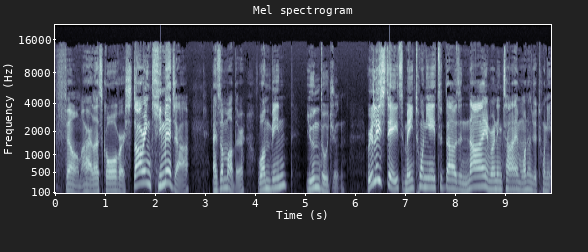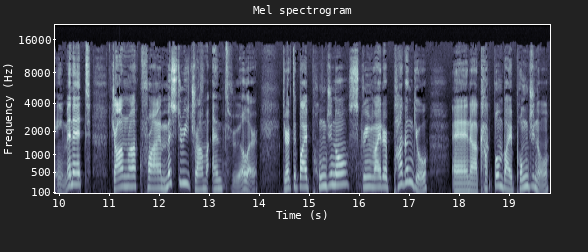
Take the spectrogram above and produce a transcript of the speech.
film. All right, let's go over. Starring Kim Hye-ja as a mother, Wonbin, Yoon Do-jun. Release dates May 28, 2009. Running time 128 minutes. Genre crime, mystery, drama, and thriller. Directed by Bong Joon-ho, screenwriter Park Eun-kyo, and uh, 각본 by Bong Joon-ho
